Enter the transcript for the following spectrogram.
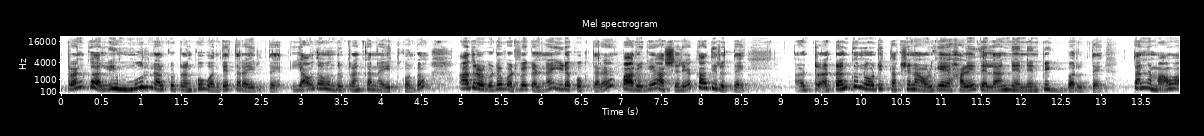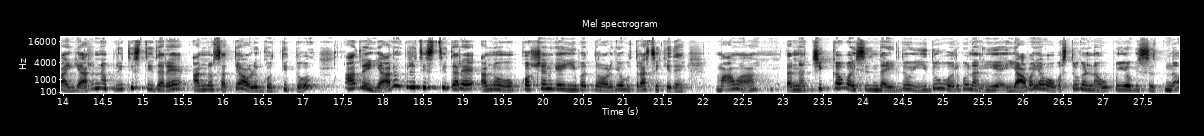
ಟ್ರಂಕಲ್ಲಿ ಮೂರು ನಾಲ್ಕು ಟ್ರಂಕು ಒಂದೇ ಥರ ಇರುತ್ತೆ. ಯಾವುದೋ ಒಂದು ಟ್ರಂಕನ್ನು ಎತ್ಕೊಂಡು ಅದರೊಳಗಡೆ ಒಡವೆಗಳನ್ನ ಇಡಕ್ಕೆ ಹೋಗ್ತಾರೆ. ಪಾರುಗೆ ಆಶ್ಚರ್ಯ ಕಾದಿರುತ್ತೆ. ಟ್ರಂಕ್ ನೋಡಿದ ತಕ್ಷಣ ಅವಳಿಗೆ ಹಳೇದೆಲ್ಲ ನೆನಪಿಗೆ ಬರುತ್ತೆ. ತನ್ನ ಮಾವ ಯಾರನ್ನ ಪ್ರೀತಿಸ್ತಿದ್ದಾರೆ ಅನ್ನೋ ಸತ್ಯ ಅವಳಿಗೆ ಗೊತ್ತಿತ್ತು. ಆದರೆ ಯಾರನ್ನು ಪ್ರೀತಿಸ್ತಿದ್ದಾರೆ ಅನ್ನೋ ಕ್ವಶನ್ಗೆ ಇವತ್ತು ಅವಳಿಗೆ ಉತ್ತರ ಸಿಕ್ಕಿದೆ. ಮಾವ ತನ್ನ ಚಿಕ್ಕ ವಯಸ್ಸಿಂದ ಹಿಡಿದು ಇದುವರೆಗೂ ನಾನು ಯಾವ ಯಾವ ವಸ್ತುಗಳನ್ನ ಉಪಯೋಗಿಸಿದ್ನೋ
